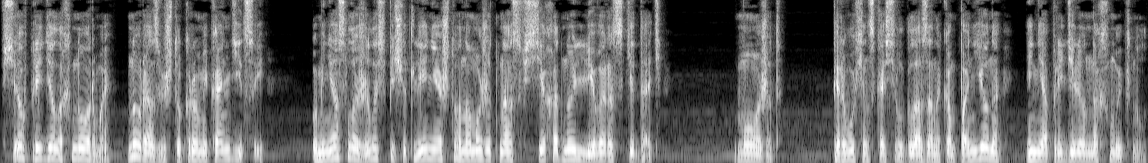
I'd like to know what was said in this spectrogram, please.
Все в пределах нормы, ну разве что кроме кондиций – у меня сложилось впечатление, что она может нас всех одной левой раскидать». «Может». Первухин скосил глаза на компаньона и неопределенно хмыкнул.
